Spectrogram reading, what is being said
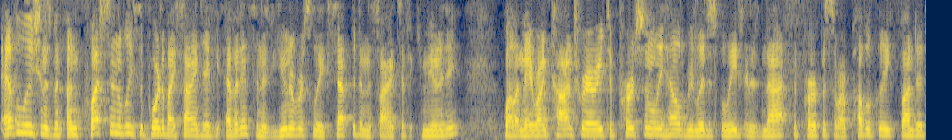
Evolution has been unquestionably supported by scientific evidence and is universally accepted in the scientific community. While it may run contrary to personally held religious beliefs, it is not the purpose of our publicly funded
